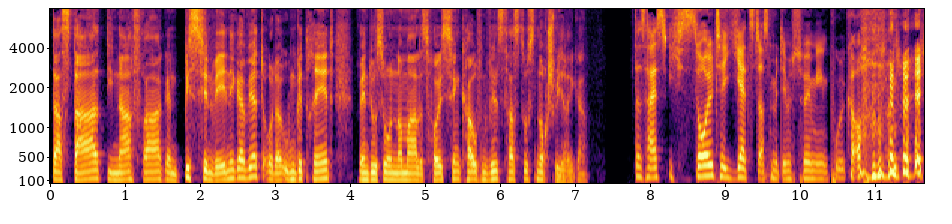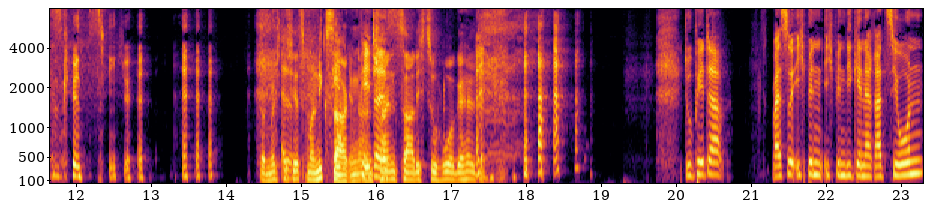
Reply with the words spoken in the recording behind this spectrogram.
dass da die Nachfrage ein bisschen weniger wird oder umgedreht, wenn du so ein normales Häuschen kaufen willst, hast du es noch schwieriger. Das heißt, ich sollte jetzt das mit dem Swimmingpool kaufen, wenn es günstig wird. Da möchte also, ich jetzt mal nichts sagen. Peter Anscheinend zahle ich zu hohe Gehälter. du, Peter, weißt du, ich bin, ich bin die Generation,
